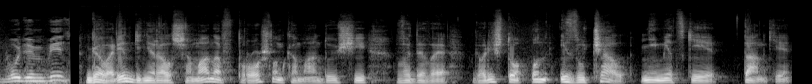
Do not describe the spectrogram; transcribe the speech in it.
будем бить. Говорит генерал Шаманов, в прошлом командующий ВДВ. Говорит, что он изучал немецкие танки.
